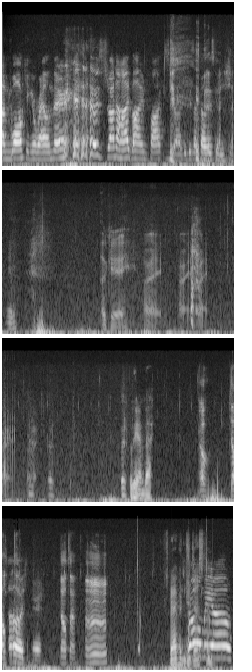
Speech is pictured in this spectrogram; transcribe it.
I'm walking around there, and I was trying to hide behind Foxtrot because I thought he was gonna shoot me. Okay. Alright. Alright. Alright. Alright. Alright. Okay, I'm back. Oh, Delta. Oh, shit. Delta. Uh, What happened to Justin? Romeo,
